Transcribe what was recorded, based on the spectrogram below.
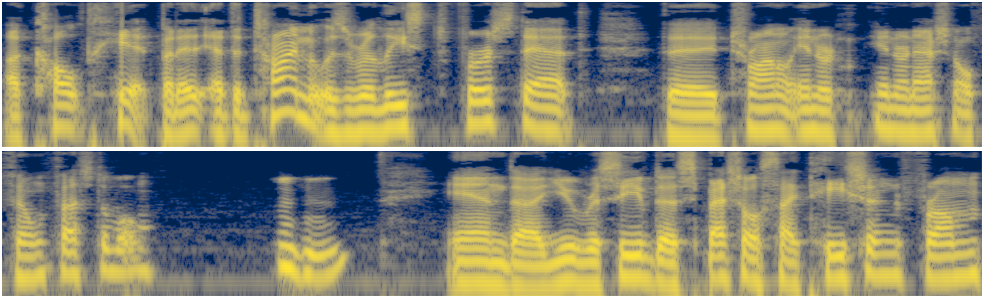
a cult hit. But at, at the time, it was released first at the Toronto Inter- International Film Festival, hmm and uh, you received a special citation from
